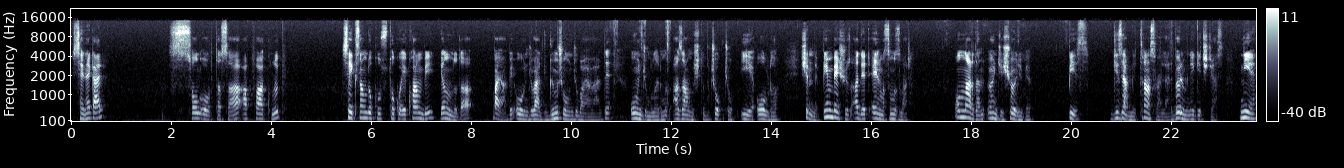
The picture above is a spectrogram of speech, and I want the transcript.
Senegal. Sol orta saha. Afa Kulüp. 89 Toko Ekwambi yanında da bayağı bir oyuncu verdi. Gümüş oyuncu bayağı verdi. Oyuncularımız azalmıştı. Bu çok çok iyi oldu. Şimdi 1500 adet elmasımız var. Onlardan önce şöyle bir biz gizemli transferler bölümüne geçeceğiz. Niye?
